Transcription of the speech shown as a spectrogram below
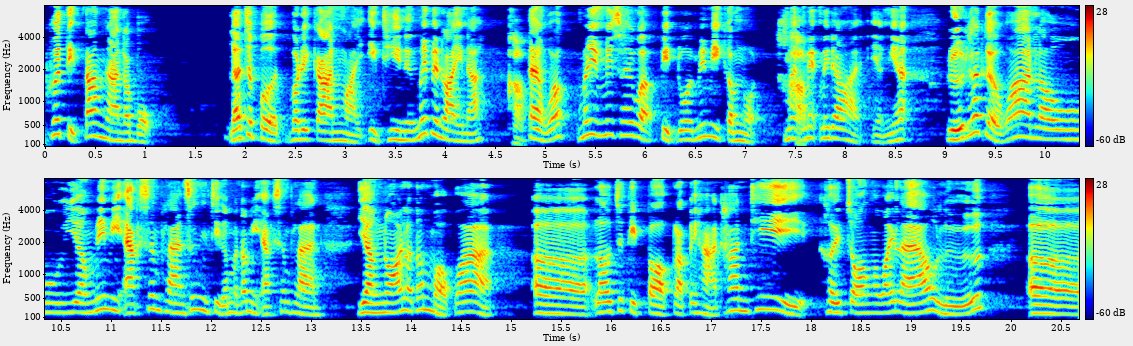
เพื่อติดตั้งงานระบบ แล้วจะเปิดบริการใหม่อีกทีนึงไม่เป็นไรนะครับ แต่ว่าไม่ไม่ใช่ว่าปิดโดยไม่มีกำหนดไม่ครับไม่ไม่ได้อย่างเงี้ย หรือถ้าเกิดว่าเรายังไม่มี action plan ซึ่งจริงๆแล้วมันต้องมี action plan อย่างน้อยเราต้องบอกว่าเออเราจะติดต่อกลับไปหาท่านที่เคยจองเอาไว้แล้ว หรือเออ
